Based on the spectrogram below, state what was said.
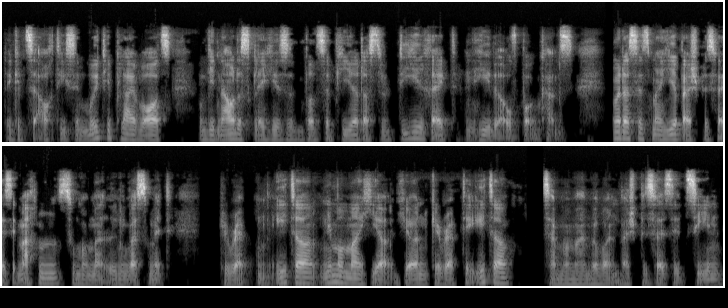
Da gibt es ja auch diese Multiply Vaults. Und genau das gleiche ist im Prinzip hier, dass du direkt einen Hebel aufbauen kannst. Wenn wir das jetzt mal hier beispielsweise machen, suchen wir mal irgendwas mit gerappten Ether. Nehmen wir mal hier Jörn gerappte Ether. Sagen wir mal, wir wollen beispielsweise 10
